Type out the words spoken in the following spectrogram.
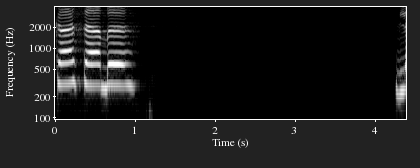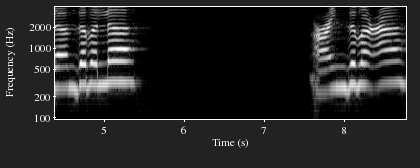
كسب. لام زبلا. عين زبعة.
